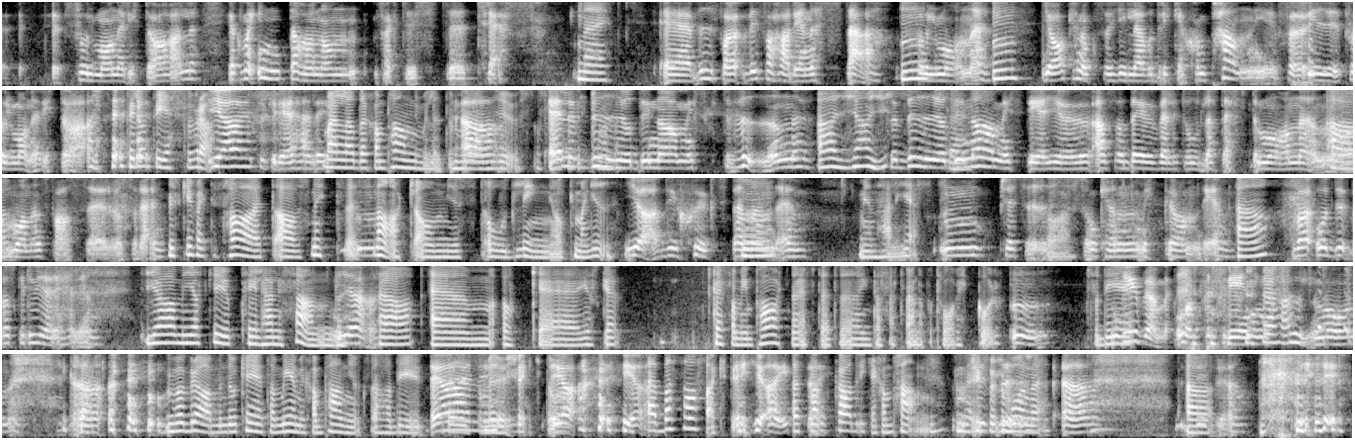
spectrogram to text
fullmåneritual. Jag kommer inte ha någon faktiskt eh, träff. Nej, Eh, vi, får, vi får ha det nästa Mm. fullmåne. Jag kan också gilla att dricka champagne för, i fullmåneritual. Det låter jättebra. ja, jag tycker det är härligt. Man laddar champagne med lite månljus. Så Eller dricker man det. biodynamiskt vin. Ah, ja, just För biodynamiskt är ju, alltså det är ju väldigt odlat efter månen Ja. och månens faser och sådär. Vi ska ju faktiskt ha ett avsnitt eh, snart om just odling och magi Ja, det är sjukt spännande. Med en härlig gäst. Mm, precis, Så. som kan mycket om det. Ja. Va, och du, vad ska du göra i helgen? ja, men jag ska ju upp till Härnösand. Ja. Ja, ehm, och eh, jag ska träffa min partner efter att vi inte har sett varandra på två veckor. Mm. Så det, Det är ju bra med återförening och fullmåne. Exakt. Ja. Men vad bra, men då kan jag ta med mig champagne också. Ha det, Ja, det som ursäkt. Och, Ja, ja. Ebba sa faktiskt Ja, att man ska dricka champagne när det är fullmåne. Ja, det är bra.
